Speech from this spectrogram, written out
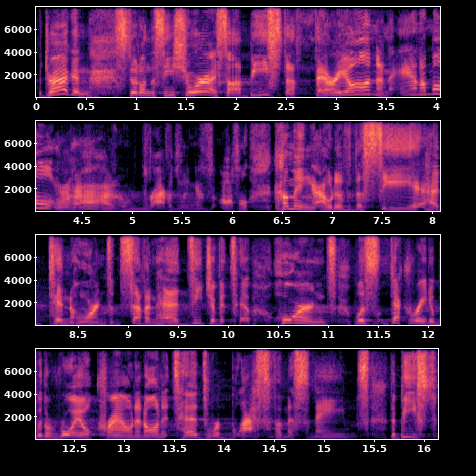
The dragon stood on the seashore. I saw a beast, a therion, an animal, ravaging is awful, coming out of the sea. It had ten horns and seven heads. Each of its horns was decorated with a royal crown, and on its heads were blasphemous names. The beast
